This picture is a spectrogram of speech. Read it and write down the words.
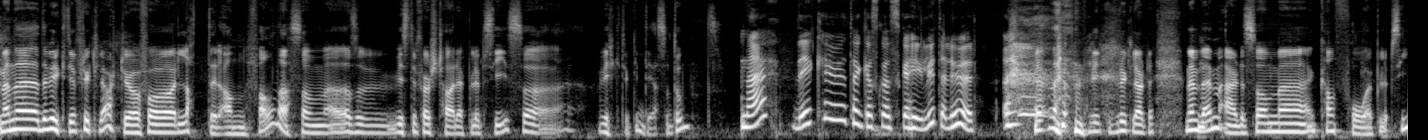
Men eh, det virket jo fryktelig artig å få latteranfall. Da, som, altså, hvis du først har epilepsi, så virket jo ikke det så dumt. Nei, det kan ju skal, ganska hyggligt, eller hur? Men hvem er det som kan få epilepsi?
